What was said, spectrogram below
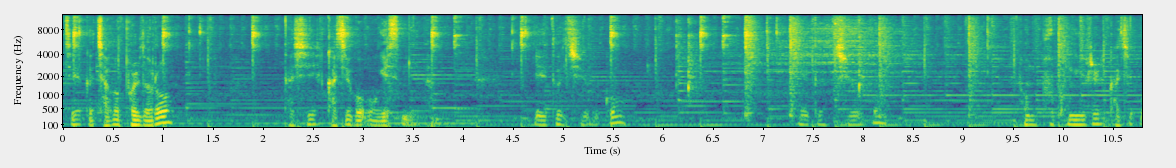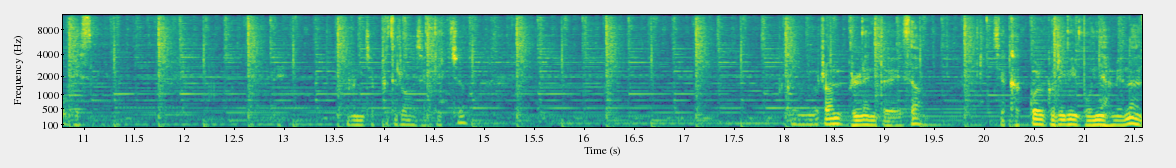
이제 그 작업 폴더로 다시 가지고 오겠습니다. 얘도 지우고 얘도 지우고 범프 공유를 가지고 오겠습니다. 네, 그럼 이제 부드러워졌겠죠? 그런 블렌더에서 이제 각골 그림이 뭐냐면은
